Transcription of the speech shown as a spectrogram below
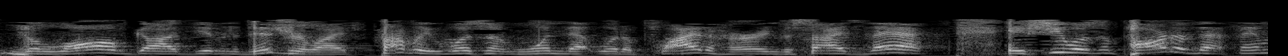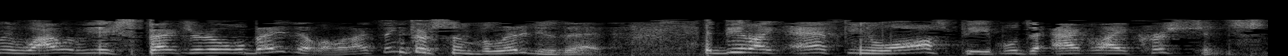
the law of God given to the Israelites probably wasn't one that would apply to her. And besides that, if she wasn't part of that family, why would we expect her to obey that law? And I think there's some validity to that. It'd be like asking lost people to act like Christians.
